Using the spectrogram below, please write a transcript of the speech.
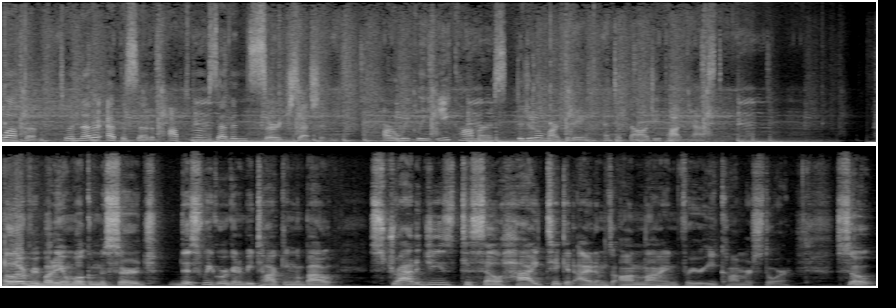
Welcome to another episode of Optimum 7 Surge Sessions, our weekly e commerce, digital marketing, and technology podcast. Hello, everybody, and welcome to Surge. This week, we're going to be talking about strategies to sell high ticket items online for your e commerce store. So,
